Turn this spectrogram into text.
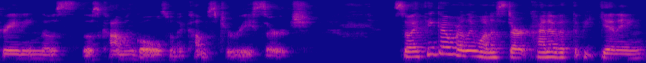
creating those those common goals when it comes to research. So i think i really want to start kind of at the beginning.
